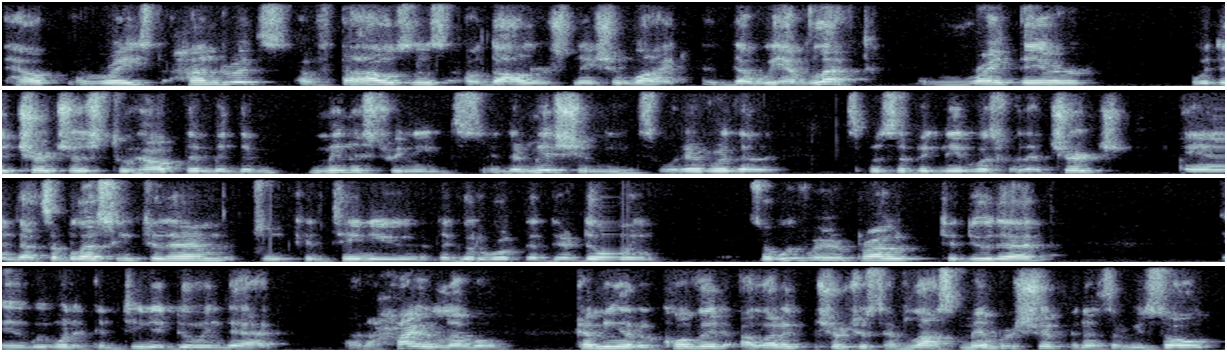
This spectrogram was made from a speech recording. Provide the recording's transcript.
helped raise hundreds of thousands of dollars nationwide that we have left right there with the churches to help them in the ministry needs and their mission needs, whatever the specific need was for that church. And that's a blessing to them to continue the good work that they're doing. So we're very proud to do that. And we want to continue doing that at a higher level. Coming out of COVID, a lot of churches have lost membership, and as a result,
